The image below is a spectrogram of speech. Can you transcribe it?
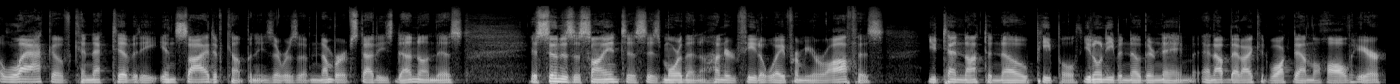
lack of connectivity inside of companies. There was a number of studies done on this. As soon as a scientist is more than 100 feet away from your office, you tend not to know people. You don't even know their name. And I'll bet I could walk down the hall here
